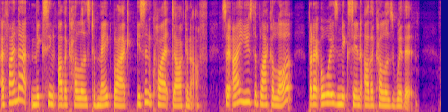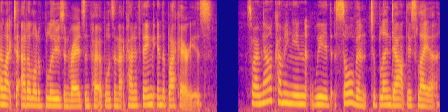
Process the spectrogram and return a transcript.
I find that mixing other colours to make black isn't quite dark enough. So I use the black a lot, but I always mix in other colours with it. I like to add a lot of blues and reds and purples and that kind of thing in the black areas. So I'm now coming in with solvent to blend out this layer.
